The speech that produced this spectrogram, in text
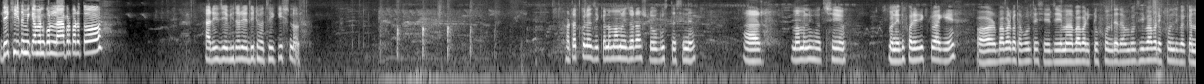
দেখি তুমি কেমন করলা, আবার করো তো। আর এই যে ভিতরে দুইটা হচ্ছে কৃষ্ণর। হঠাৎ করে যে কেন মামনি জ্বর আসলো বুঝতেছি না। আর মামনি হচ্ছে মানে দুপুরের একটু আগে আর বাবার কথা বলতেছে যে, মা, বাবার একটু ফোন দাও আমি বলছি, বাবারে ফোন দিবে কেন?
